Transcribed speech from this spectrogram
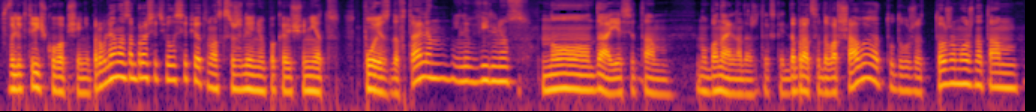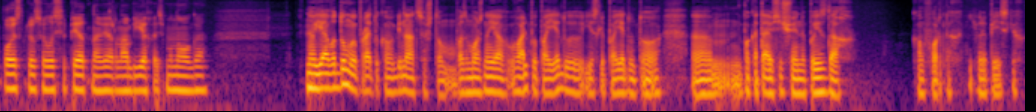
в электричку вообще не проблема забросить велосипед. У нас, к сожалению, пока еще нет поезда в Таллин или в Вильнюс. Но да, если там ну, банально даже, так сказать, добраться до Варшавы, оттуда уже тоже можно там поезд плюс велосипед, наверное, объехать много. Но я вот думаю про эту комбинацию, что, возможно, я в Альпы поеду, если поеду, то э, покатаюсь еще и на поездах комфортных европейских.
